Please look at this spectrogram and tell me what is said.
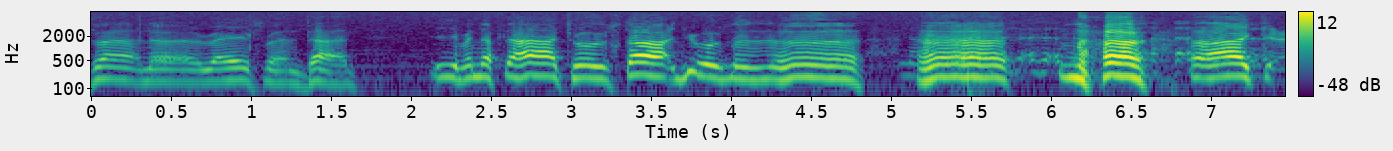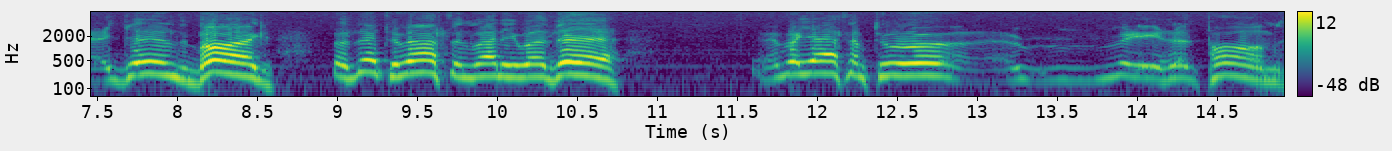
generation did. Even if they had to start using uh, uh, like Ginsberg, it was interesting when he was there. We asked him to uh, read his poems.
